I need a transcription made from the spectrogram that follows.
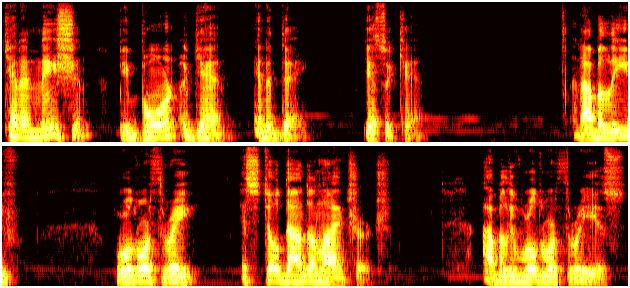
Can a nation be born again in a day? Yes, it can. And I believe World War III is still down the line, church. I believe World War III is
